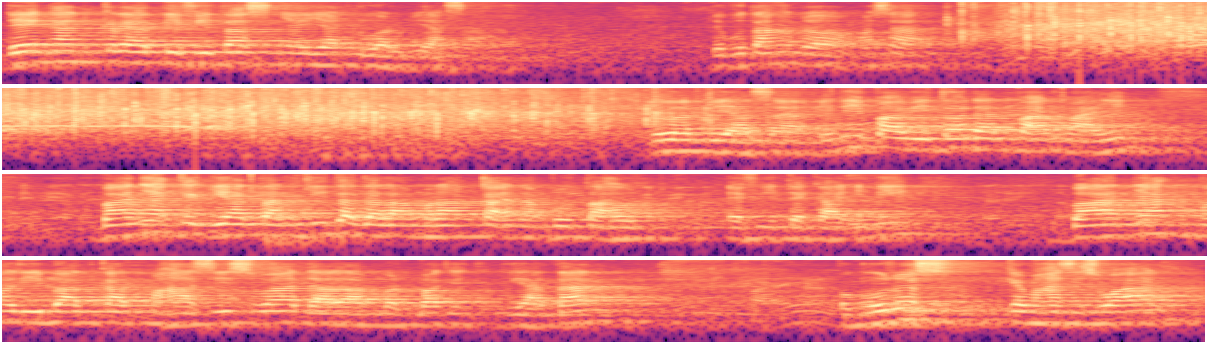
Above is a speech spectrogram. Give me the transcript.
dengan kreativitasnya yang luar biasa. Tepuk tangan dong, masa luar biasa. Ini Pak Wito dan Pak Armai banyak kegiatan kita dalam rangka 60 tahun FITK ini banyak melibatkan mahasiswa dalam berbagai kegiatan pengurus kemahasiswaan,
